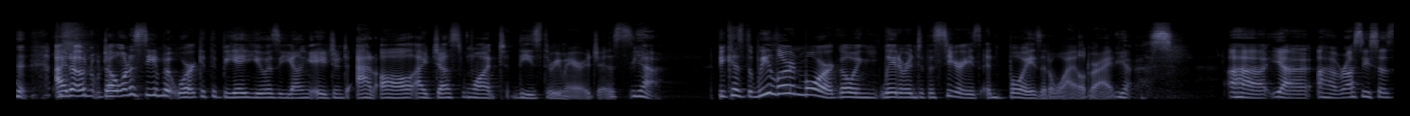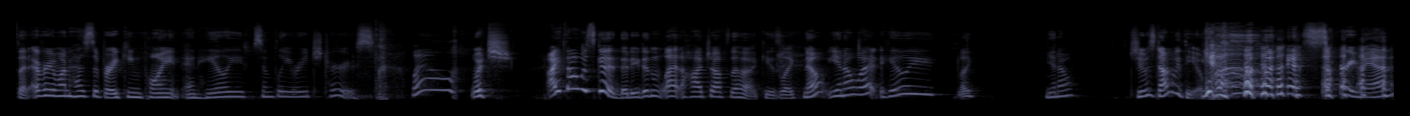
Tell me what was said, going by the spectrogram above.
I don't don't want to see him at work at the BAU as a young agent at all. I just want these three marriages Yeah. because we learn more going later into the series, and boy, is it a wild ride. Yes. Uh, yeah. Uh, Rossi says that everyone has the breaking point, and Haley simply reached hers, Well, which I thought was good that he didn't let Hotch off the hook. He's like, no, you know what, Haley, like, you know, she was done with you. Sorry, man,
